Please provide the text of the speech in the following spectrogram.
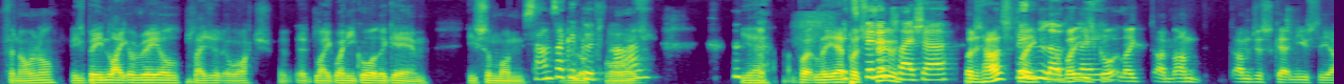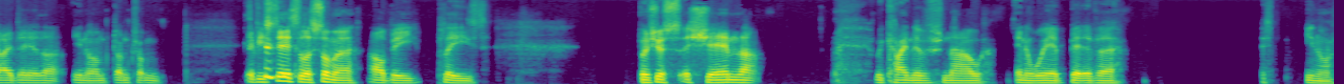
phenomenal. He's been like a real pleasure to watch. It- it- like when you go to the game, he's someone. Sounds like a good guy. Yeah, but yeah, it's but it's been true. a pleasure. But it has, been like, but he's got like I'm, I'm, I'm just getting used to the idea that you know I'm, I'm, trying. If he stays till the summer, I'll be pleased. But it's just a shame that we kind of now, in a way, a bit of a, you know,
